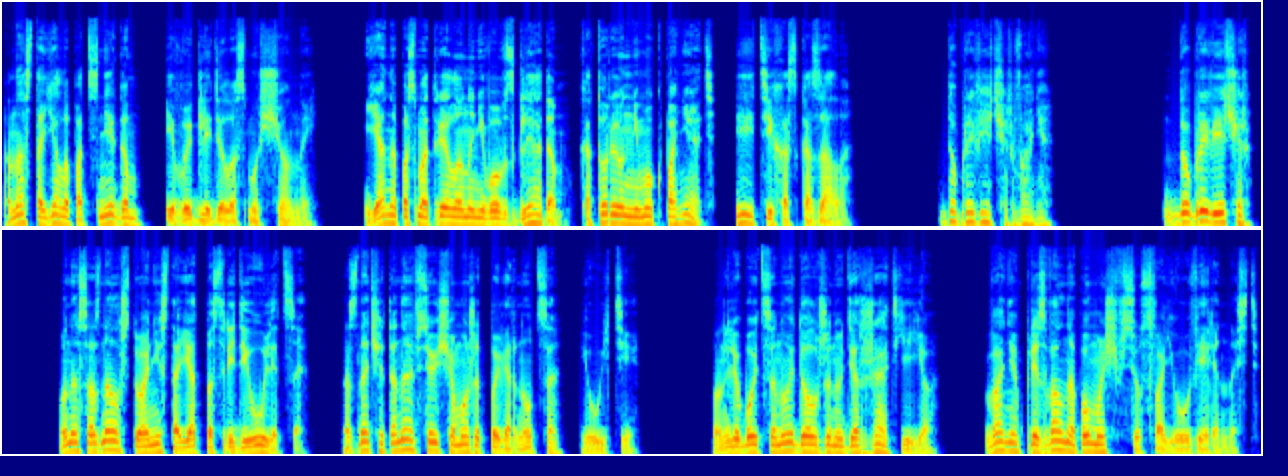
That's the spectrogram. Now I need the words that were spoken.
она стояла под снегом и выглядела смущенной. Яна посмотрела на него взглядом, который он не мог понять, и тихо сказала. «Добрый вечер, Ваня». «Добрый вечер». Он осознал, что они стоят посреди улицы, а значит, она все еще может повернуться и уйти. Он любой ценой должен удержать ее. Ваня призвал на помощь всю свою уверенность.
